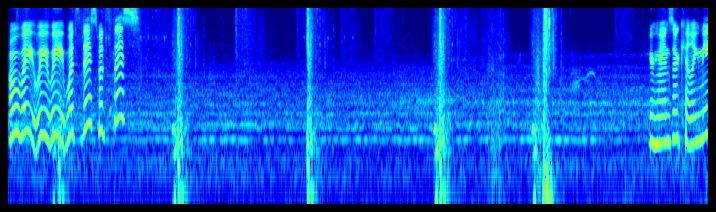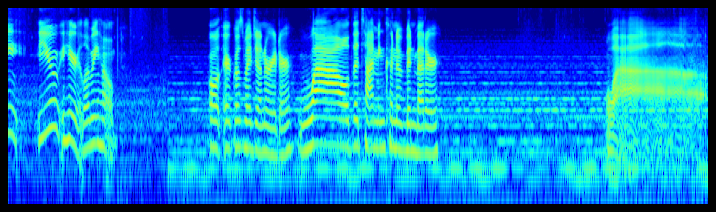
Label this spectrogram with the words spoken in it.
Oh, wait, wait, wait. What's this? What's this? Your hands are killing me? You? Here, let me help. Oh, there goes my generator. Wow, the timing couldn't have been better. Wow.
